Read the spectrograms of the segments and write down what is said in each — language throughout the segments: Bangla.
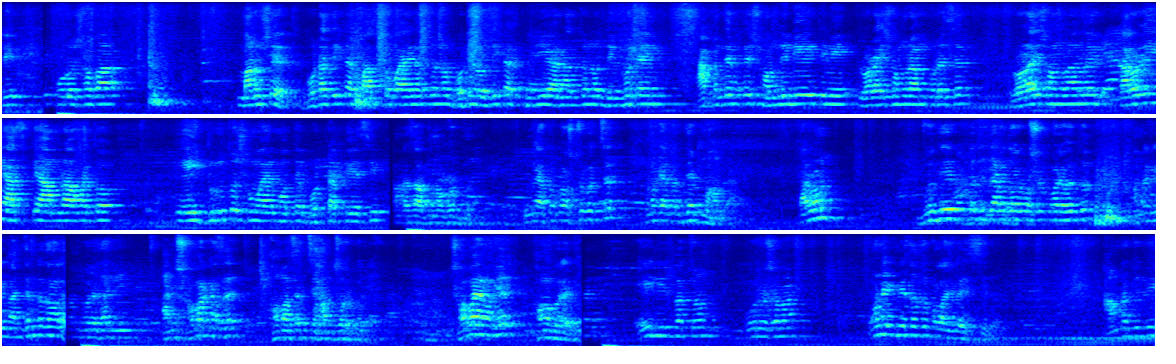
নিয়ে পৌরসভা মানুষের ভোটাধিকার বাস্তবায়নের জন্য, ভোটের অধিকার ফিরিয়ে আনার জন্য দীর্ঘদিন আপনাদেরকে সঙ্গে নিয়েই তিনি লড়াই সংগ্রাম করেছেন। লড়াই সংগ্রামের কারণেই আজকে আমরা হয়তো এই দ্রুত সময়ের মধ্যে ভোটটা পেয়েছি। আমরা যা আপনার করব তুমি এত কষ্ট করছেন তোমাকে একটা দেব আমরা কারণ যদি এই ভোটটা যদি আরও দশ বছর পরে হতো আমরা কি মাধ্যমটা দেওয়া করে থাকি। আমি সবার কাছে ক্ষমা চাচ্ছি হাত জোর করে। সবাই আমাকে ক্ষমা করে দিই এই নির্বাচন পৌরসভা অনেক নেতা তো পলাশবাড়ি ছিল। আমরা যদি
